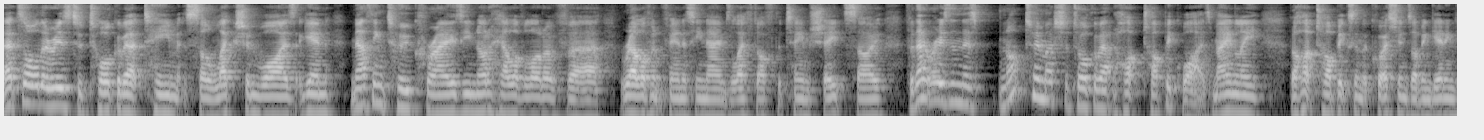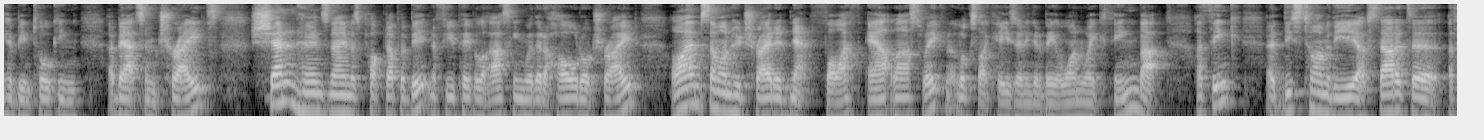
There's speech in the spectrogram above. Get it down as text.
That's all there is to talk about team selection wise. Again, nothing too crazy, not a hell of a lot of uh, relevant fantasy names left off the team sheet. So, for that reason, there's not too much to talk about hot topic wise. Mainly, the hot topics and the questions I've been getting have been talking about some trades. Shannon Hurn's name has popped up a bit, and a few people are asking whether to hold or trade. I am someone who traded Nat Fyfe out last week, and it looks like he's only going to be a one week thing, but I think at this time of the year, I've started to uh,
